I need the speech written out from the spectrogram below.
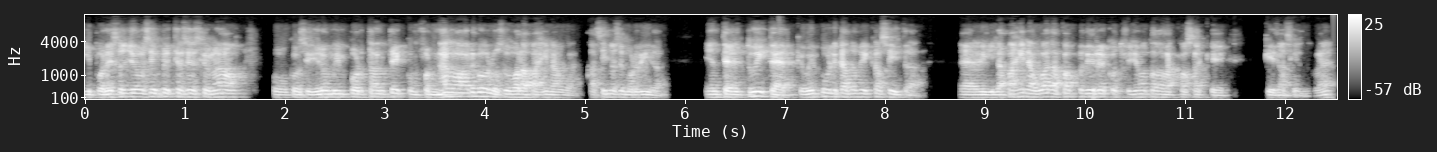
Y por eso yo siempre estoy sesionado, o considero muy importante, conforme hago algo, lo subo a la página web. Así no se me olvida. Y entre el Twitter, que voy publicando mis cositas, eh, y la página web, después puedo ir reconstruyendo todas las cosas que, que ido haciendo. ¿eh?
